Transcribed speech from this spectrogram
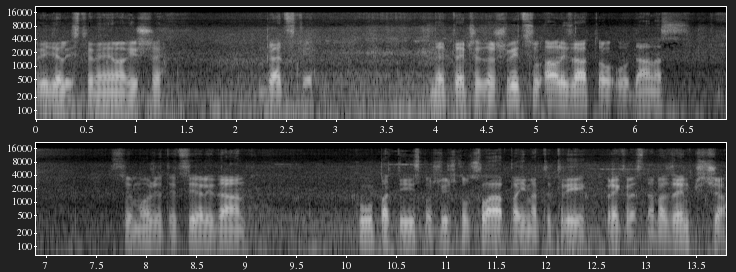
vidjeli ste nema više gatske ne teče za Švicu ali zato danas se možete cijeli dan kupati ispod švičkog slapa. Imate tri prekrasna bazenčića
